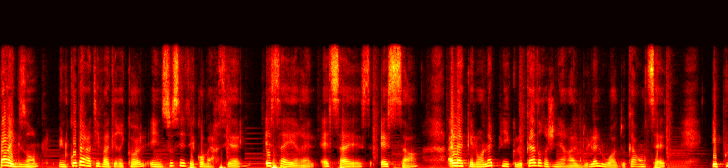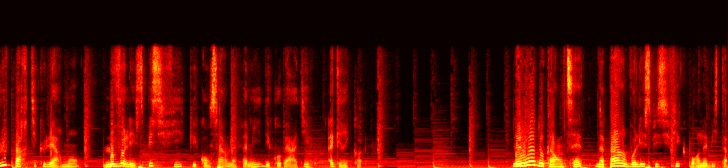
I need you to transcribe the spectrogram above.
Par exemple, une coopérative agricole est une société commerciale, SARL, SAS, SA, à laquelle on applique le cadre général de la loi de 47 et plus particulièrement le volet spécifique qui concerne la famille des coopératives agricoles. La loi de 47 n'a pas un volet spécifique pour l'habitat.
